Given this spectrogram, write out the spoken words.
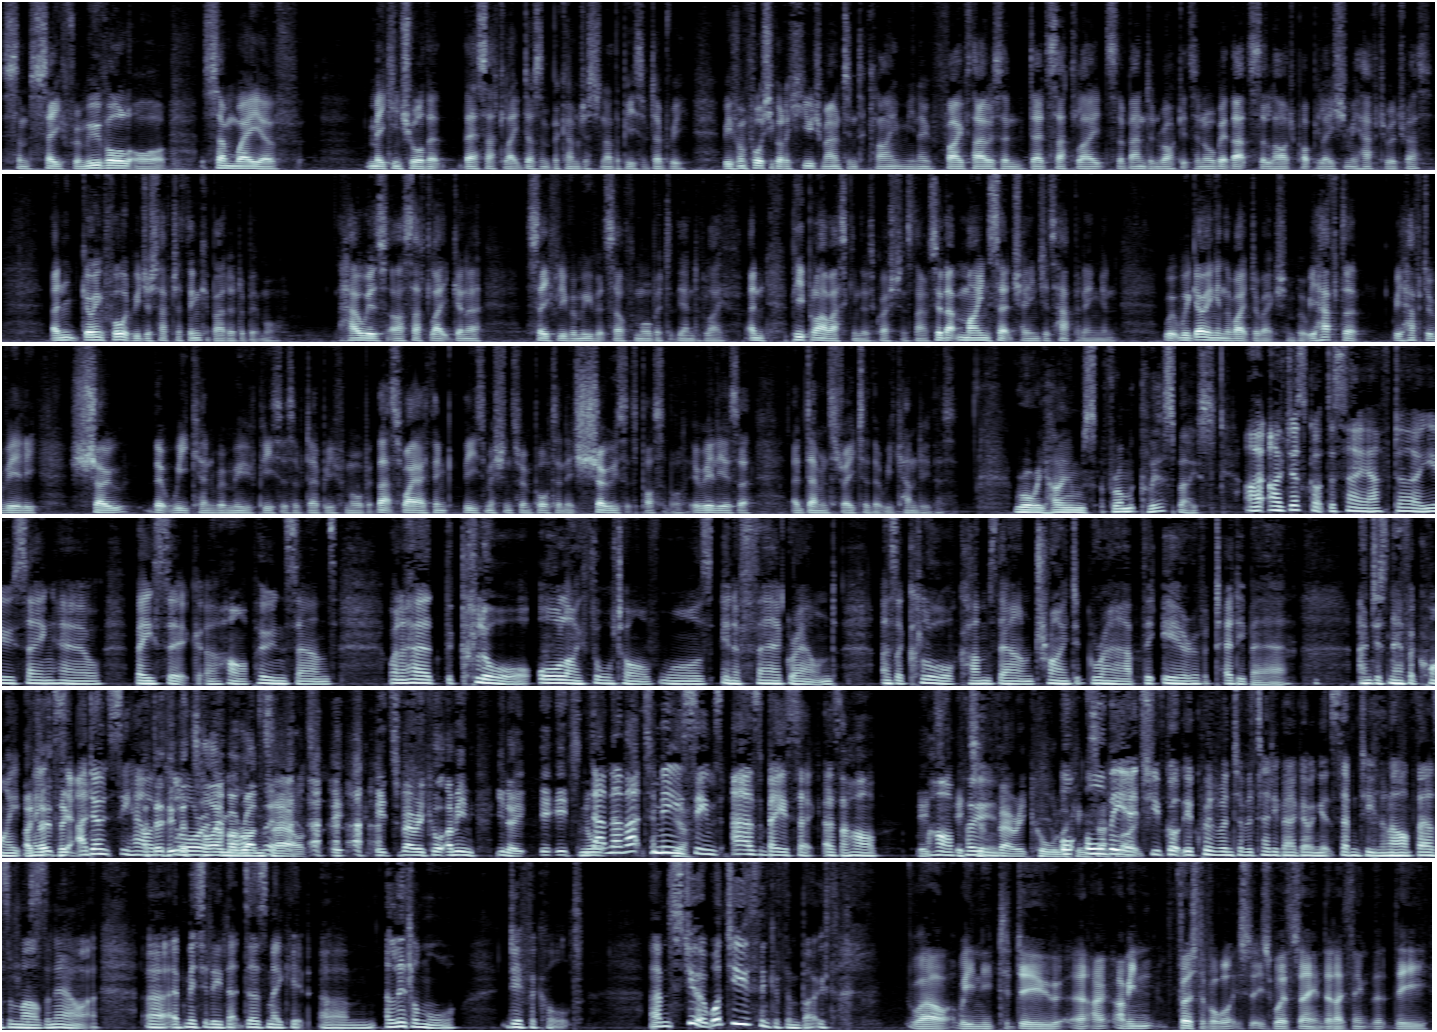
some safe removal or some way of making sure that their satellite doesn't become just another piece of debris. We've unfortunately got a huge mountain to climb, you know, 5,000 dead satellites, abandoned rockets in orbit. That's a large population we have to address. And going forward, we just have to think about it a bit more. How is our satellite going to safely remove itself from orbit at the end of life? And people are asking those questions now. So that mindset change is happening and we're going in the right direction, but we have to we have to really show that we can remove pieces of debris from orbit. That's why I think these missions are important. It shows it's possible. It really is a, a demonstrator that we can do this. Rory Holmes from Clear ClearSpace. I, have just got to say, after you saying how basic a harpoon sounds, when I heard the claw, all I thought of was in a fairground as a claw comes down trying to grab the ear of a teddy bear and just never quite I don't think, it. I don't see how I don't think the timer runs out. It, it's very cool. I mean, you know, it, it's not. That, now that to me yeah. seems as basic as a harp It's, harpoon. it's a very cool looking albeit satellite. you've got the equivalent of a teddy bear going at 17,500 miles an hour. Uh, admittedly, that does make it um, a little more difficult. Um, Stuart, what do you think of them both? Well, we need to do. Uh, I, I, mean, first of all, it's, it's, worth saying that I think that the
